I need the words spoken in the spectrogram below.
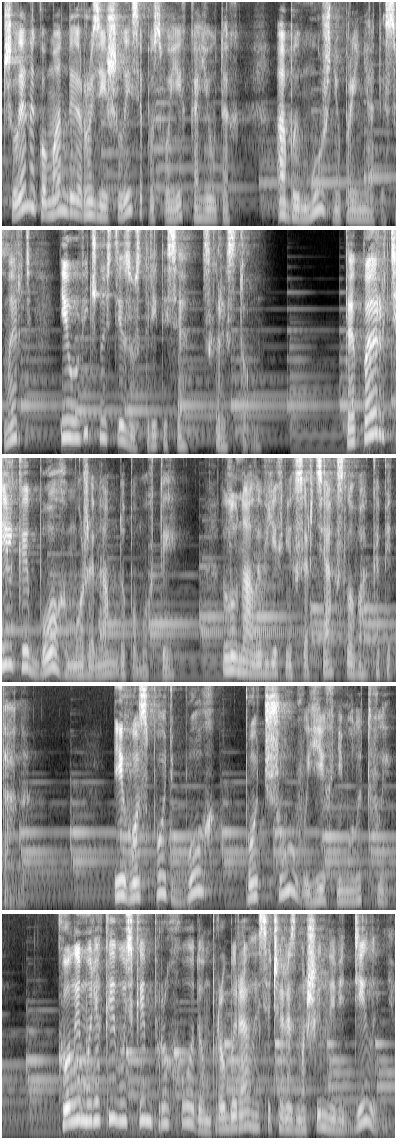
члени команди розійшлися по своїх каютах, аби мужньо прийняти смерть і у вічності зустрітися з Христом. Тепер тільки Бог може нам допомогти, лунали в їхніх серцях слова капітана. І Господь Бог почув їхні молитви. Коли моряки вузьким проходом пробиралися через машинне відділення,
